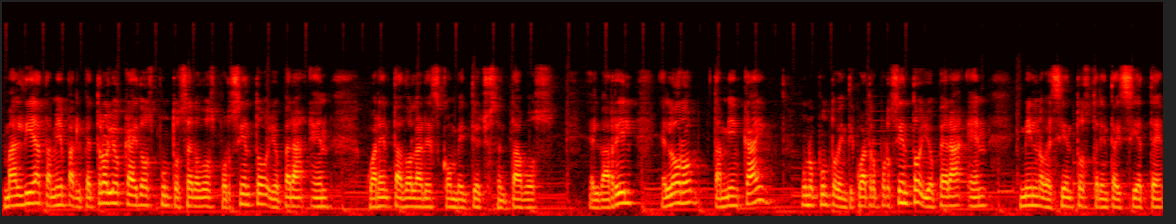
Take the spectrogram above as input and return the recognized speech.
Mal día también para el petróleo, cae 2.02% y opera en 40 dólares con 28 centavos el barril. El oro también cae 1.24% y opera en 1937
